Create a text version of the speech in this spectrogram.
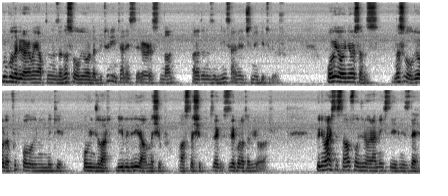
Google'da bir arama yaptığınızda nasıl oluyor da bütün internet siteleri arasından aradığınızı milisaniyeler içine getiriyor? Oyun oynuyorsanız nasıl oluyor da futbol oyunundaki oyuncular birbirleriyle anlaşıp, paslaşıp size, size gol atabiliyorlar? Üniversite sınav sonucunu öğrenmek istediğinizde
